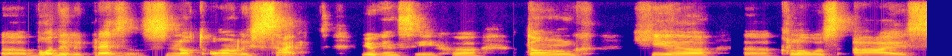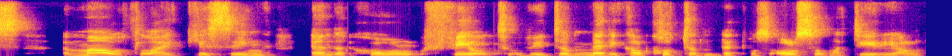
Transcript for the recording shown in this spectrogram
uh, bodily presence, not only sight. You can see her tongue here, uh, closed eyes, mouth like kissing, and a whole field with a medical cotton that was also material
